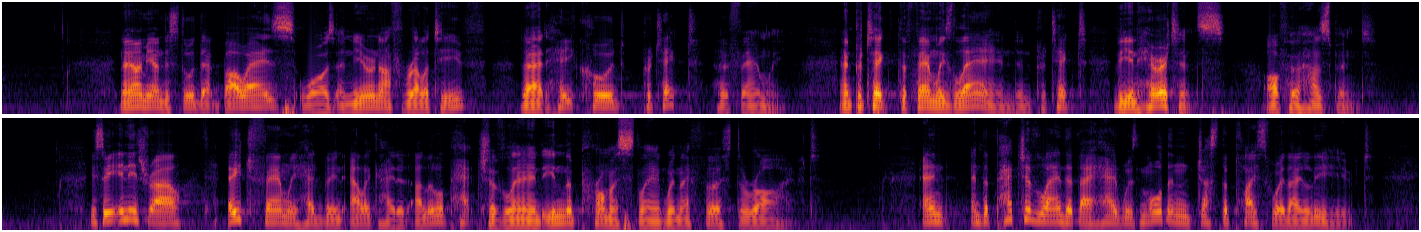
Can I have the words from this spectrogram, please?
Naomi understood that Boaz was a near enough relative that he could protect her family and protect the family's land and protect the inheritance of her husband. You see, in Israel, each family had been allocated a little patch of land in the promised land when they first arrived. And, and the patch of land that they had was more than just the place where they lived.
